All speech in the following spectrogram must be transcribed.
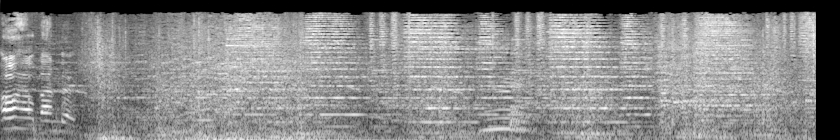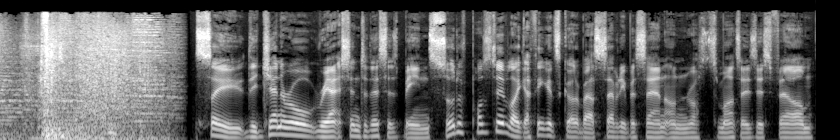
I'll help Lando. So the general reaction to this has been sort of positive. Like I think it's got about seventy percent on Rotten Tomatoes. This film,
